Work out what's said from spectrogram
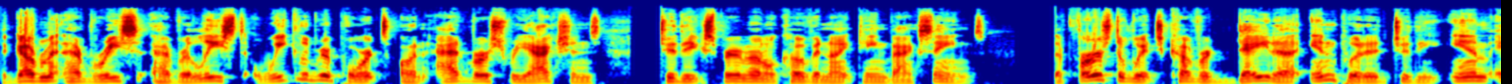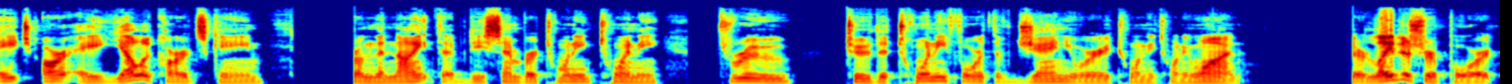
The government have, re- have released weekly reports on adverse reactions to the experimental COVID 19 vaccines, the first of which covered data inputted to the MHRA yellow card scheme from the 9th of December 2020 through to the 24th of January 2021. Their latest report,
